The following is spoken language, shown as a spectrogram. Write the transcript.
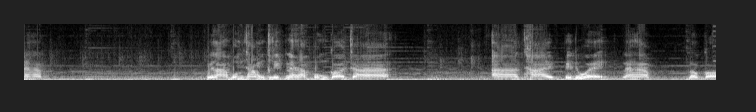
นะครับ เวลาผมทำคลิปนะครับ ผมก็จะอ่าถ่ายไปด้วยนะครับ แล้วก็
